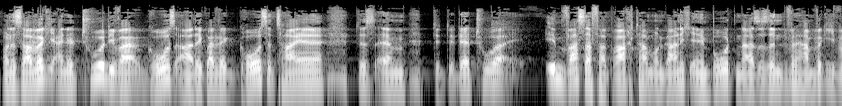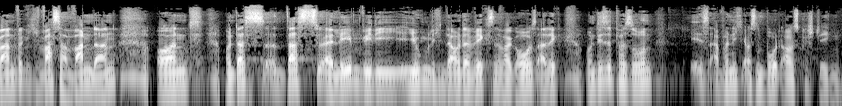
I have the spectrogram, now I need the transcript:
Und es war wirklich eine Tour, die war großartig, weil wir große Teile des, ähm, der, der Tour im Wasser verbracht haben und gar nicht in den Booten. Also sind, haben wirklich, waren wirklich Wasserwandern. Und, und das, das zu erleben, wie die Jugendlichen da unterwegs sind, war großartig. Und diese Person ist aber nicht aus dem Boot ausgestiegen.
